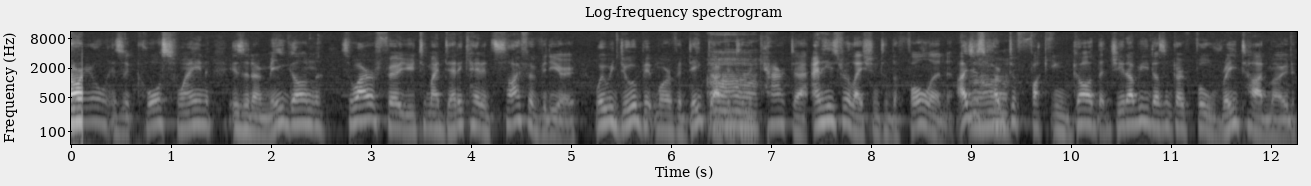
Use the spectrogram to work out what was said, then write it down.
Ariel? Is it Corswain? Is it Omegon? So I refer you to my dedicated Cypher video where we do a bit more of a deep dive uh, into the ah. character and his relation to the Fallen. I just uh, hope to fucking god that GW doesn't go full retard mode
